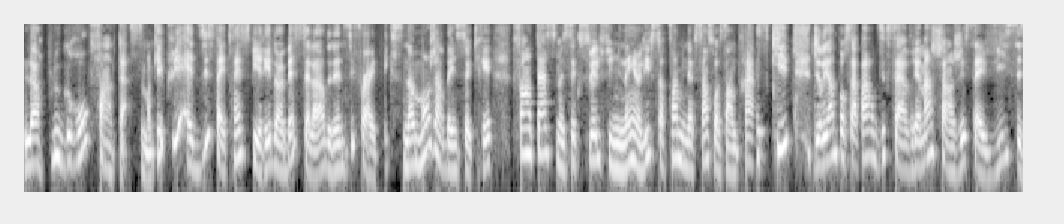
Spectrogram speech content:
leurs plus gros fantasmes. Ok, puis elle dit s'être inspirée d'un best-seller de Nancy Friday qui se nomme Mon jardin secret, fantasme sexuel féminin, un livre sorti en 1973 qui, Gillian pour sa part dit que ça a vraiment changé sa vie, c'est,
